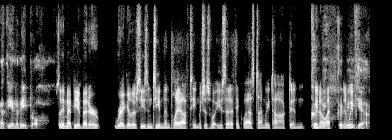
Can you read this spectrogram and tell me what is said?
at the end of April. So they might be a better regular season team than playoff team, which is what you said. I think last time we talked, and could you know, be, I, could be, yeah.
